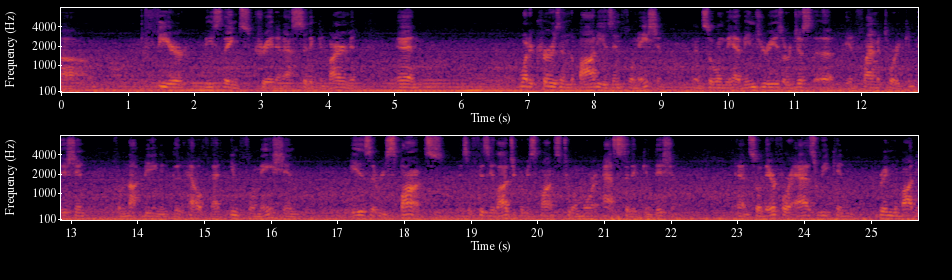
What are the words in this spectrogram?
uh, fear. These things create an acidic environment. And what occurs in the body is inflammation. And so when we have injuries or just an inflammatory condition from not being in good health, that inflammation is a response, is a physiological response to a more acidic condition. And so therefore, as we can bring the body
